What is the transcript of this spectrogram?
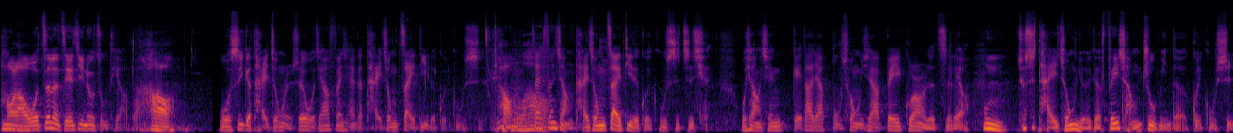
好了，我真的直接进入主题好不好？好，我是一个台中人，所以我今天要分享一个台中在地的鬼故事。好，在分享台中在地的鬼故事之前，我想先给大家补充一下 background 的资料。嗯，就是台中有一个非常著名的鬼故事，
